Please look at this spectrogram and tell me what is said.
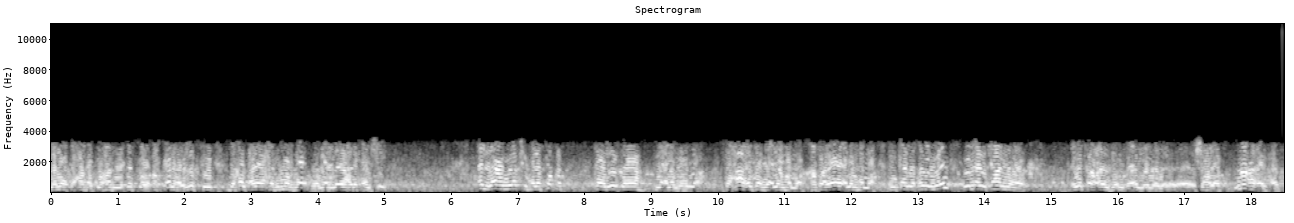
لما تحرك وهذه قصه وقفت عليها بنفسي دخلت على أحد المرضى والله لا يعرف عن شيء. الآن يكشف على فقط تاريخه يعلمه الله. صحائفة يعلمها الله خطاياه يعلمها الله. إن كان يقول الليل ولا ان كان يسرع عن الشهوات ما عنه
